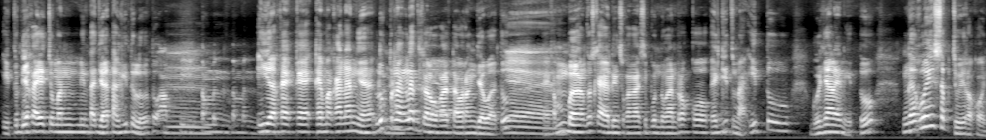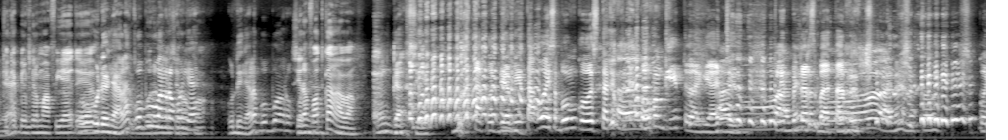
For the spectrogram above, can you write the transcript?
itu dia kayak cuman minta jatah gitu loh. Itu api, temen-temen. Iya kayak kayak kayak makanannya. Lu pernah ngeliat kalau kata orang Jawa tuh Iya. kayak kembang terus kayak ada yang suka ngasih puntungan rokok kayak gitu. Nah itu gue nyalain itu nggak gue isep cuy rokoknya. kayak film-film mafia itu ya Udah nyala gue buang rokoknya. rokok. udah nyala gue buang rokok Siram vodka nggak bang? enggak sih gue takut dia minta woi sebungkus tadi gue ngomong gitu lagi aja pelit bener betul. gue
